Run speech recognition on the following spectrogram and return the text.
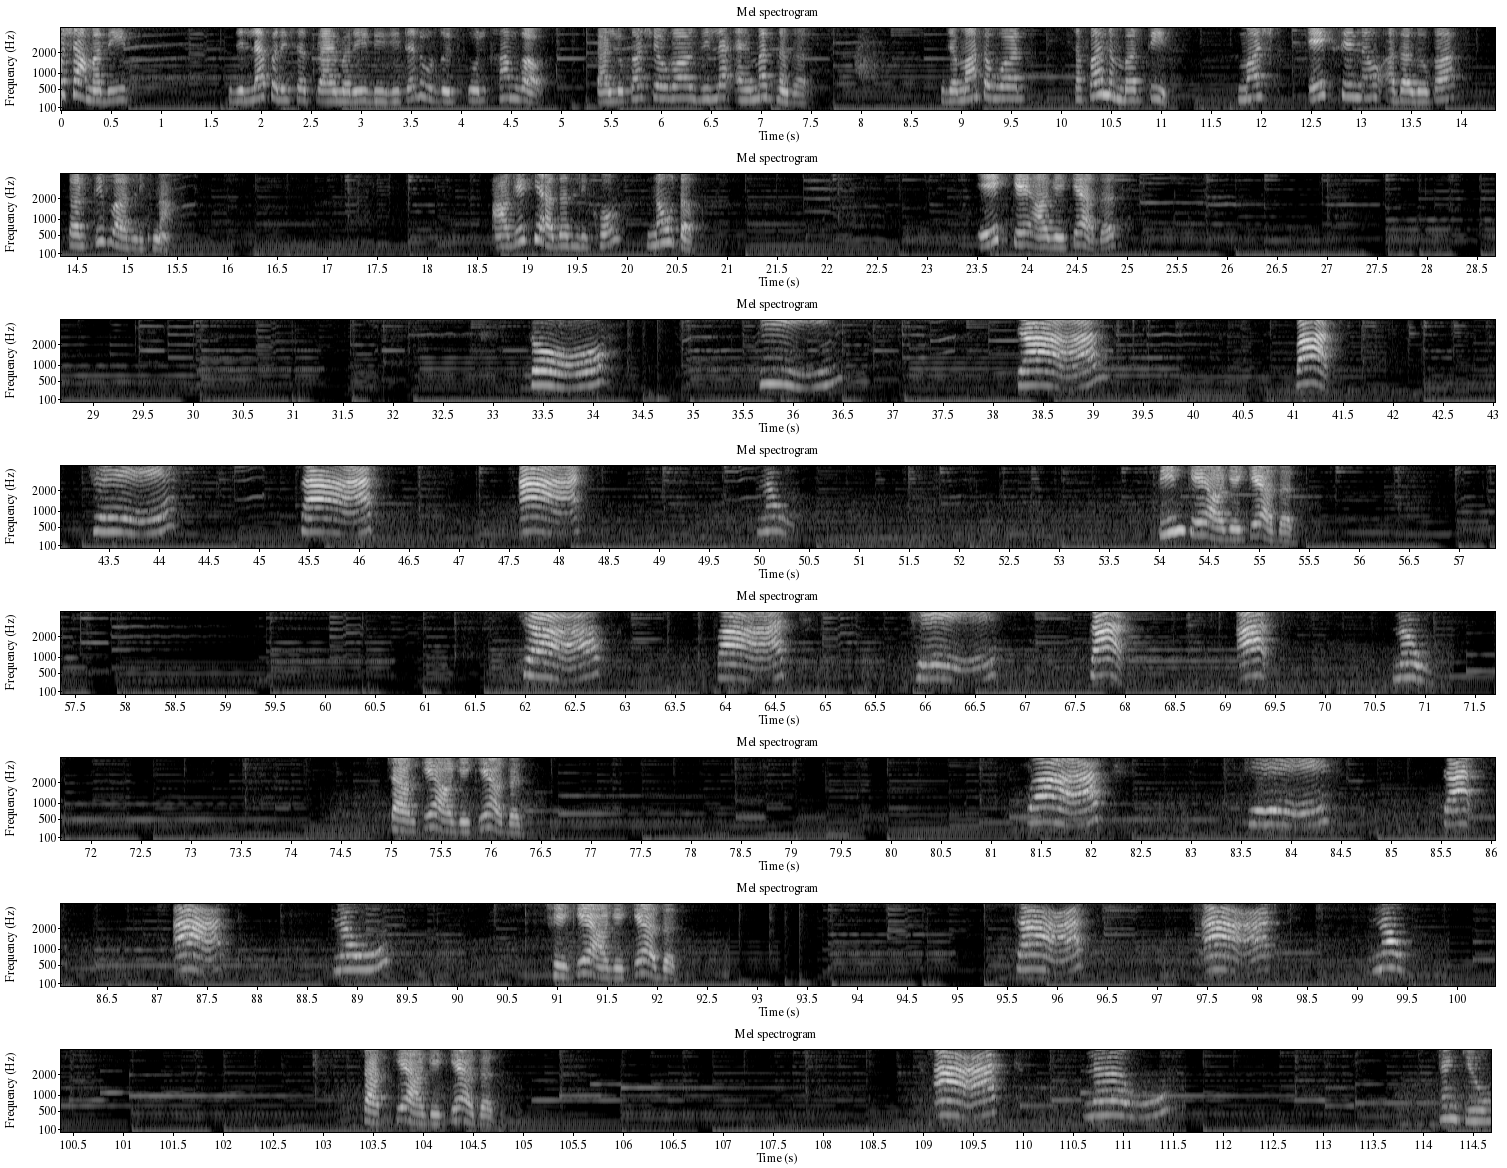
खुश आमदीद Zilla Parishad primary digital Urdu school, Khamgaon, taluka Shevgaon, ज़िला अहमदनगर। जमात अव्वल, सफ़ा नंबर तीस, मश्क एक से नौ अदादों का तरतीबवार लिखना। आगे की आदत लिखो नौ तक। एक के आगे के आदत नौ तीन के आगे के आदत चार पाँच छ सात आठ नौ। चार के आगे के आदत छः के आगे के अदद सात आठ नौ। सात के आगे के अदद Thank you.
